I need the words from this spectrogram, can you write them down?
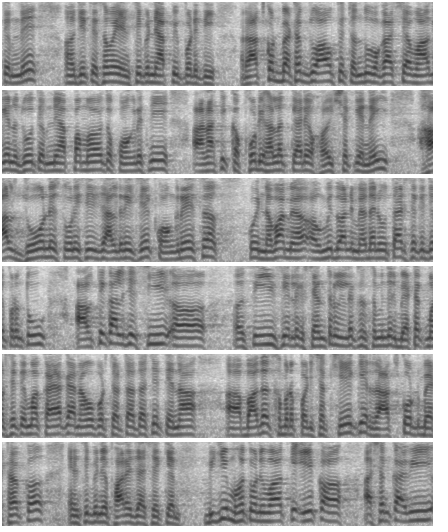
તેમને જે તે સમયે એનસીપીને આપવી પડી હતી. રાજકોટ બેઠક જો આ વખતે ચંદુ વઘાસિયા માગે અને જો તેમને આપવામાં આવે તો કોંગ્રેસની આનાથી કફોડી હાલત ક્યારે હોઈ શકે નહીં. હાલ જો અને સ્ટોરી સ્થિતિ ચાલી રહી છે. કોંગ્રેસ કોઈ નવા ઉમેદવારને મેદાને ઉતારી શકે છે. પરંતુ આવતીકાલે જે સી સીઈસી એટલે કે સેન્ટ્રલ ઇલેક્શન સમિતિની બેઠક મળશે. તેમાં કયા કયા નામો પર ચર્ચા થશે તેના બાદ જ ખબર પડી શકશે કે રાજકોટ બેઠક એનસીપીને ફારે જાય છે કેમ? બીજી મહત્વની વાત કે એક આશંકા એવી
